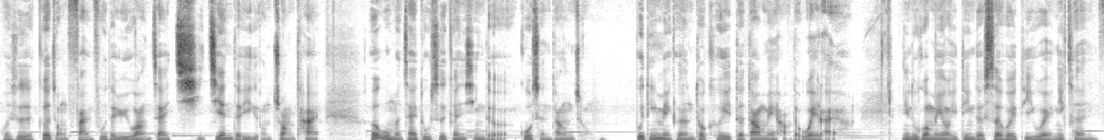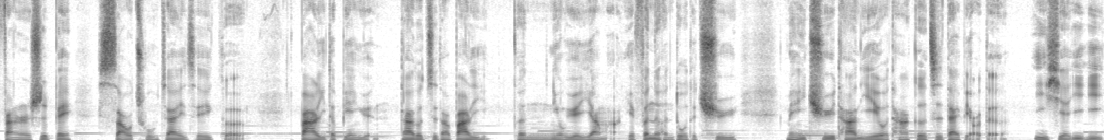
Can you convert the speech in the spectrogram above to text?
或是各种繁复的欲望在其间的一种状态。而我们在都市更新的过程当中，不一定每个人都可以得到美好的未来啊。你如果没有一定的社会地位，你可能反而是被扫除在这个巴黎的边缘。大家都知道，巴黎跟纽约一样嘛，也分了很多的区，每一区它也有它各自代表的一些意义。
